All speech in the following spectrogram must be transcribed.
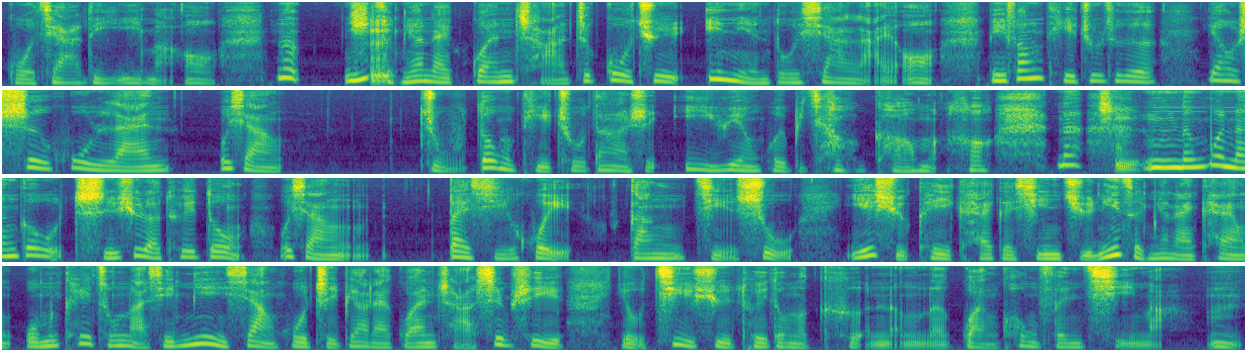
国家利益嘛。哦，那你怎么样来观察这过去一年多下来哦，美方提出这个要设护栏，我想主动提出当然是意愿会比较高嘛。哈、哦，那能不能够持续的推动？我想拜习会。刚结束，也许可以开个新局。你怎么样来看？我们可以从哪些面向或指标来观察，是不是有继续推动的可能呢？管控分歧嘛？嗯，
